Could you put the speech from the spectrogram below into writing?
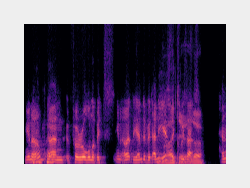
you know, Okay. and for all of its, you know, at the end of it, and he is the Kwisatz well. and,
